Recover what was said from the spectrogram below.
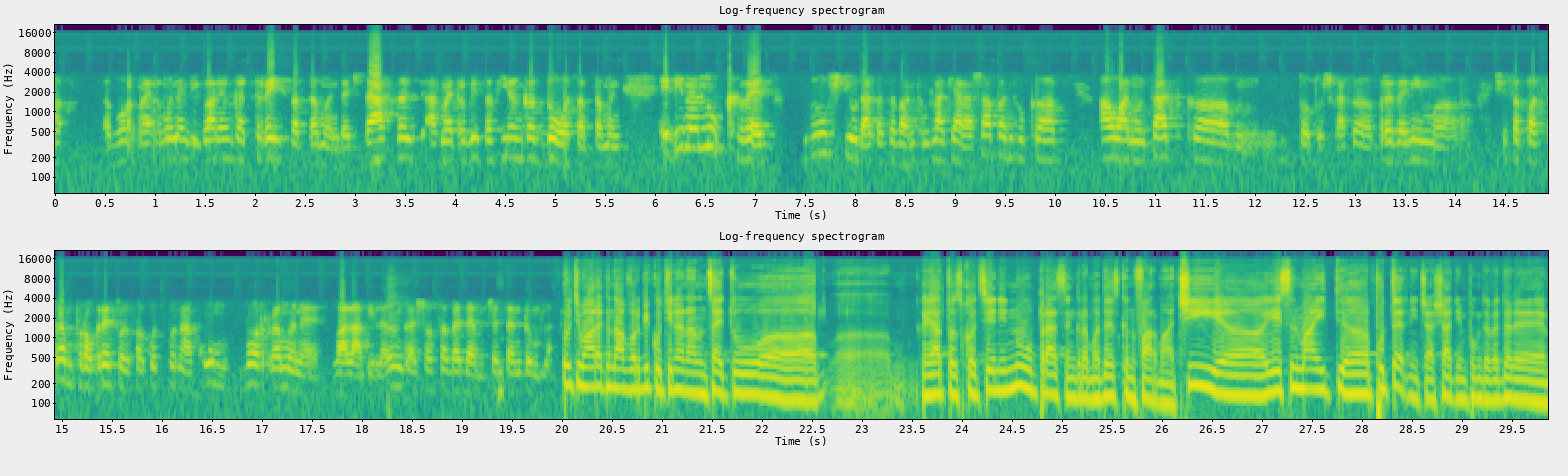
vor mai rămâne în vigoare încă trei săptămâni. Deci de astăzi ar mai trebui să fie încă două săptămâni. E bine, nu cred, nu știu dacă se va întâmpla chiar așa, pentru că au anunțat că, m, totuși, ca să prevenim uh, și să păstrăm progresul făcut până acum, vor rămâne valabile încă și o să vedem ce se întâmplă. Ultima oară când am vorbit cu tine, ne anunțai tu uh, uh, că, iată, scoțienii nu prea se îngrămădesc în farmacii, uh, ei sunt mai uh, puternici, așa, din punct de vedere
